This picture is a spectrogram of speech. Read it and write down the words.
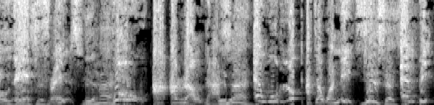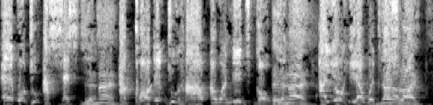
Oh, need Jesus. friends who are around us Amen. and will look at our needs Jesus. and be able to assist Amen. according to how our needs go. Amen. Are you here with That's me? right. Malia, no, good, that's right.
